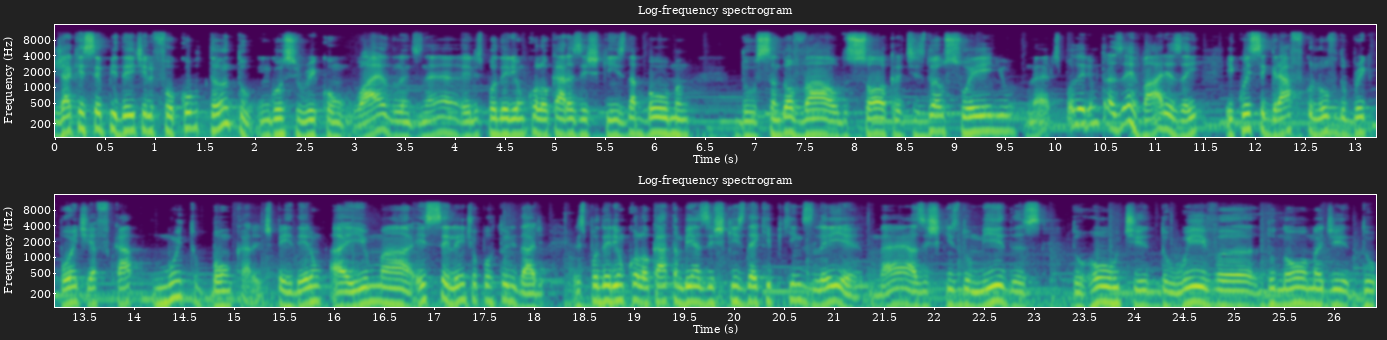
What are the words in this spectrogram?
Já que esse update ele focou tanto em Ghost Recon Wildlands, né, eles poderiam colocar as skins da Bowman, do Sandoval, do Sócrates, do Elsônio, né? Eles poderiam trazer várias aí e com esse gráfico novo do Breakpoint ia ficar muito bom, cara. Eles perderam aí uma excelente oportunidade. Eles poderiam colocar também as skins da equipe Kingslayer, né? As skins do Midas, do Holt, do Weaver, do Nomad, do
